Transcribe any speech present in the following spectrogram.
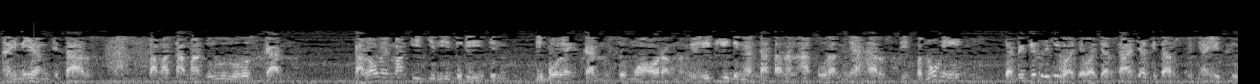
Nah ini yang kita harus sama-sama dulu luruskan. Kalau memang izin itu diizin, dibolehkan semua orang memiliki dengan tatanan aturannya harus dipenuhi, saya pikir ini wajar-wajar saja kita harus punya itu.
